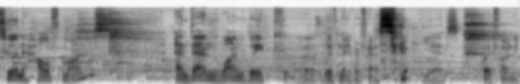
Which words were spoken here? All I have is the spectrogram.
two and a half months and then one week uh, with my professor. yes, quite funny.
